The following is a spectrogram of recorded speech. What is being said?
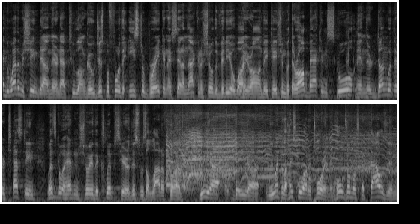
had the weather machine down there not too long ago, just before the Easter break, and I said I'm not going to show the video while Right. you're all on vacation, but they're all back in school and they're done with their testing. Let's go ahead and show you the clips here. This was a lot of fun. We uh, they uh, we went to the high school auditorium. It holds almost a thousand,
